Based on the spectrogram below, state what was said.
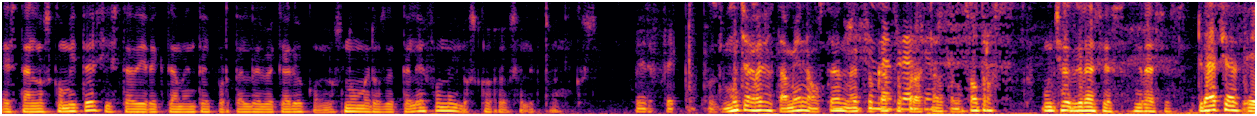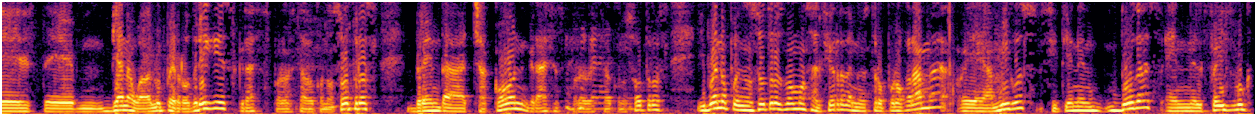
está en los comités y está directamente el portal del becario con los números de teléfono y los correos electrónicos. Perfecto. Pues muchas gracias también a usted, nuestro Castro, por estar con nosotros. Muchas gracias, gracias. Gracias, este, Diana Guadalupe Rodríguez, gracias por haber estado con nosotros. Brenda Chacón, gracias por haber estado con nosotros. Y bueno, pues nosotros vamos al cierre de nuestro programa. Eh, amigos, si tienen dudas, en el Facebook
